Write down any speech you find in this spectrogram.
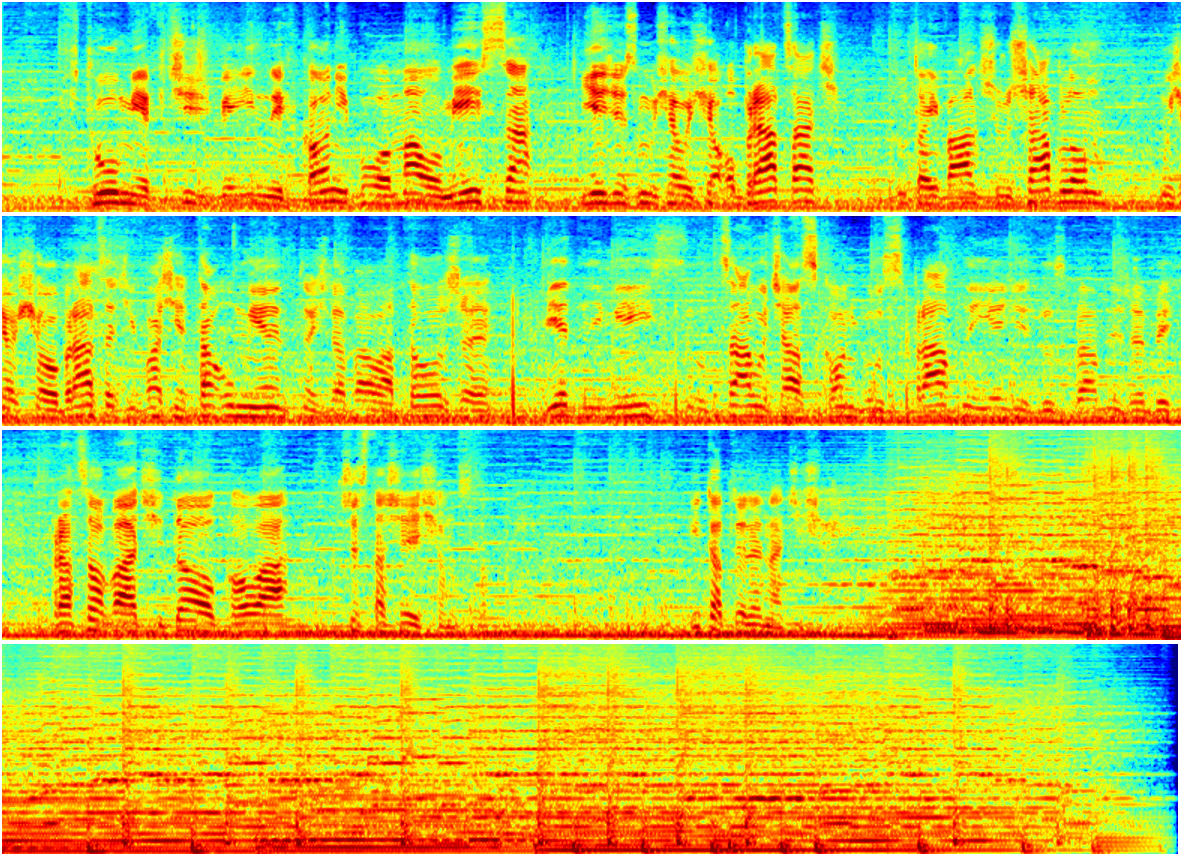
w tłumie, w ciżbie innych koni. Było mało miejsca, jeździec musiał się obracać, tutaj walczył szablą, musiał się obracać i właśnie ta umiejętność dawała to, że w jednym miejscu cały czas koń był sprawny, jeździec był sprawny, żeby pracować dookoła 360 stopni. I to tyle na dzisiaj.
